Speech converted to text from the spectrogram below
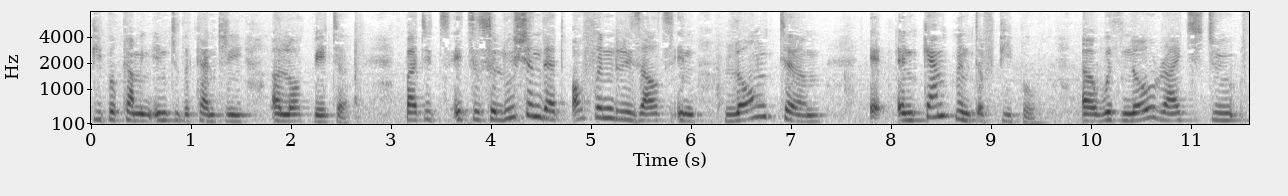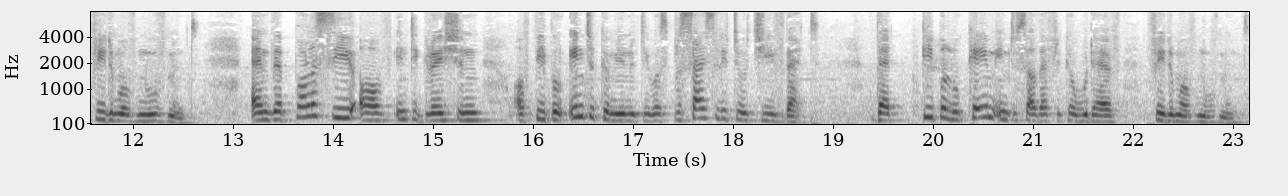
people coming into the country a lot better. But it's, it's a solution that often results in long term uh, encampment of people uh, with no rights to freedom of movement. And the policy of integration of people into community was precisely to achieve that, that people who came into South Africa would have freedom of movement.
